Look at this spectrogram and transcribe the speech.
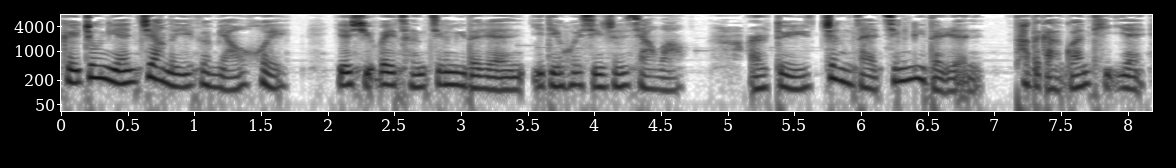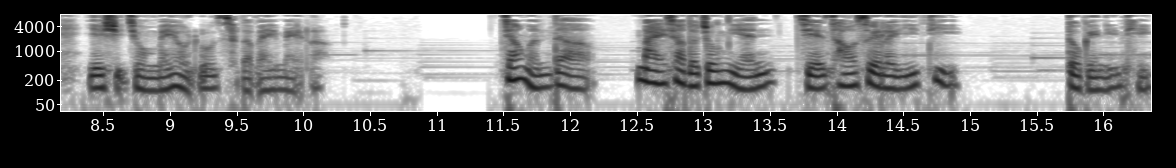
给中年这样的一个描绘，也许未曾经历的人一定会心生向往；而对于正在经历的人，他的感官体验也许就没有如此的唯美了。姜文的《卖笑的中年》，节操碎了一地，读给您听。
